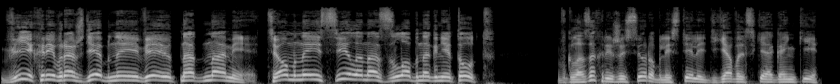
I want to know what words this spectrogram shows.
Вихри враждебные веют над нами, темные силы нас злобно гнетут. В глазах режиссера блестели дьявольские огоньки,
